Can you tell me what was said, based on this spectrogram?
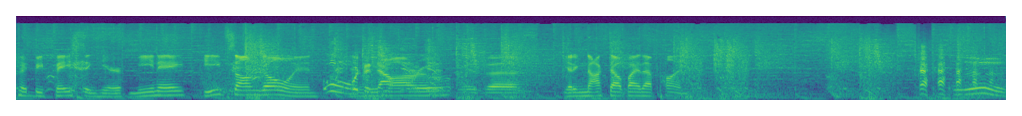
could be facing here. if Mine keeps on going. Ooh, with the and down with uh, getting knocked out by that pun.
